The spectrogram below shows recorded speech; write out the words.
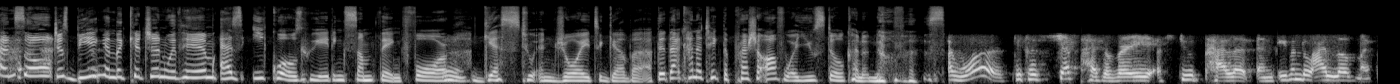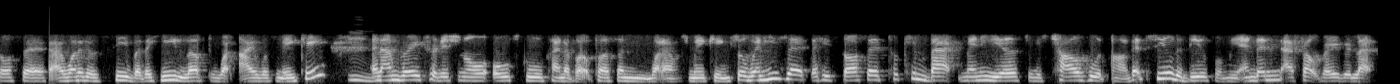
and so, just being in the kitchen with him as equals, creating something for mm. guests to enjoy together, did that kind of take the pressure off? Were you still kind of nervous? I was, because Chef has a very astute palate, and even though I love my dosa, I wanted to see whether he loved what I was making. Mm. And I'm very traditional, old school kind of a person, what I was making. So when he said that his dosa took him back many years to his childhood, uh, that sealed the deal for me. And then I felt very relaxed.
